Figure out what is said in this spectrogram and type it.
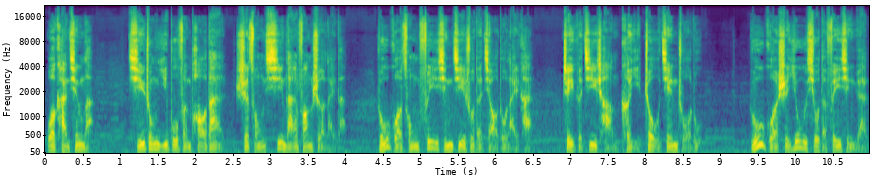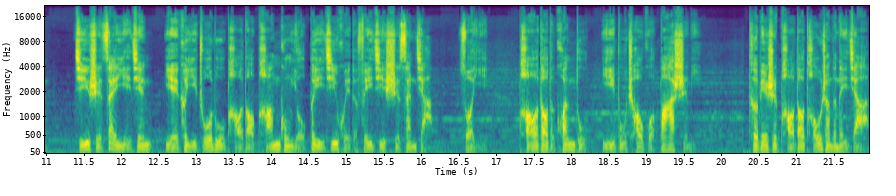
我看清了，其中一部分炮弹是从西南方射来的。如果从飞行技术的角度来看，这个机场可以昼间着陆，如果是优秀的飞行员，即使在夜间也可以着陆跑道旁共有被击毁的飞机十三架，所以跑道的宽度已不超过八十米。特别是跑道头上的那架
